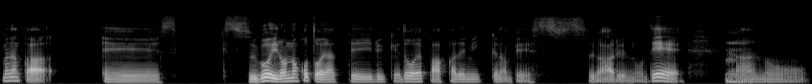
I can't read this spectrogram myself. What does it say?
まあなんか、えーす、すごいいろんなことをやっているけど、やっぱアカデミックなベースがあるので、うんあの、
